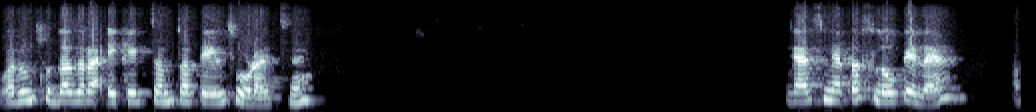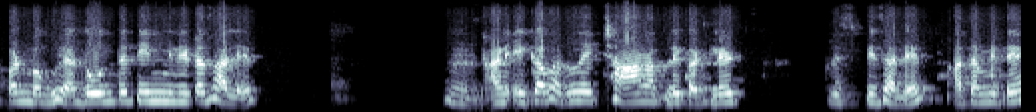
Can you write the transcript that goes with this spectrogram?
वरून सुद्धा जरा एक एक चमचा तेल सोडायचंय. गॅस मी आता स्लो केलाय. आपण बघूया दोन ते तीन मिनिटं झालेत. हम्म, आणि एका बाजूने छान आपले कटलेट क्रिस्पी झालेत. आता मी ते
